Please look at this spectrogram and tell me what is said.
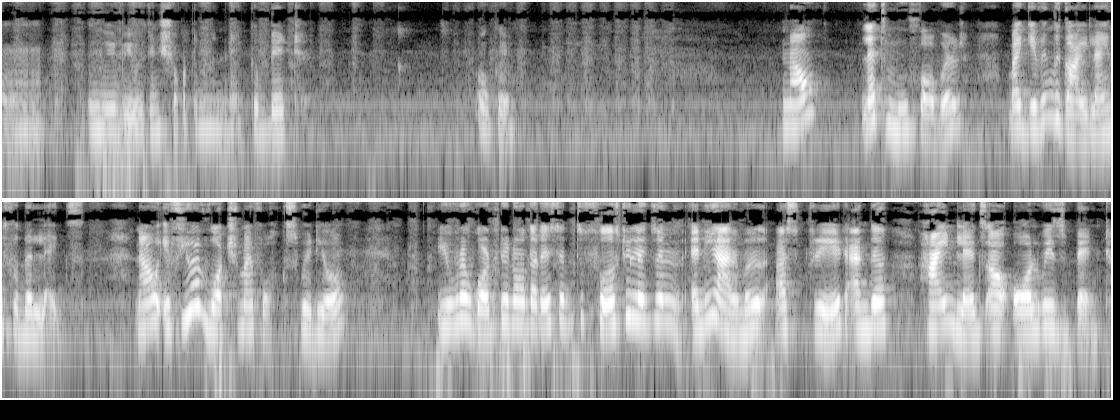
Mm, maybe we can shorten the neck a bit. Okay. Now, let's move forward by giving the guidelines for the legs. Now, if you have watched my fox video, you would have got to know that I said the first two legs in any animal are straight and the hind legs are always bent.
